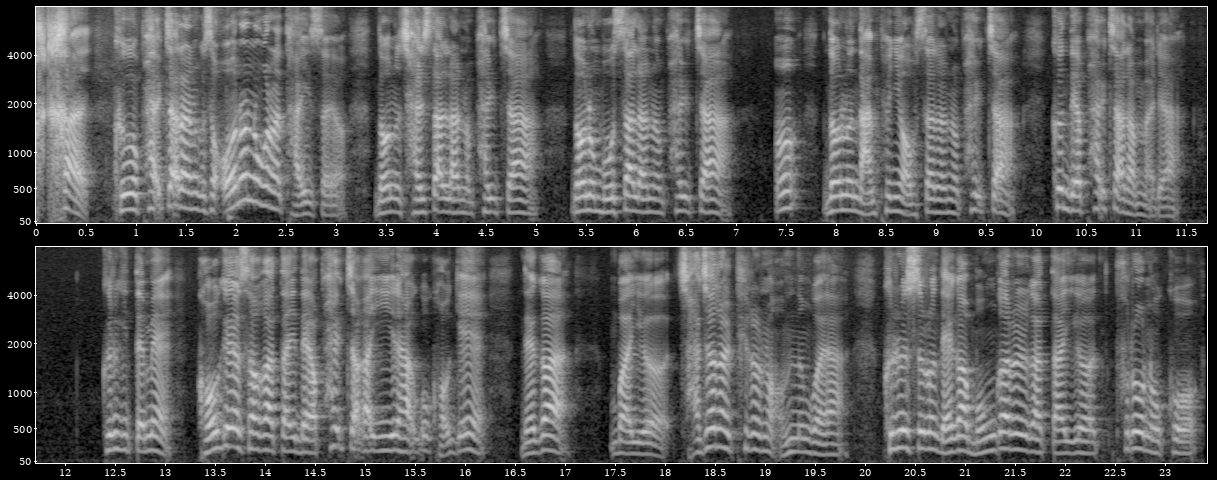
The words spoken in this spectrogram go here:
다그 팔자라는 것은 어느 누구나 다 있어요. 너는 잘 살라는 팔자, 너는 못 살라는 팔자, 어? 너는 남편이 없사라는 팔자. 그건 내 팔자란 말이야. 그러기 때문에 거기에서 갖다 내가 팔자가 일하고 거기에 내가 뭐 이거 좌절할 필요는 없는 거야. 그럴수록 내가 뭔가를 갖다 이거 풀어놓고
